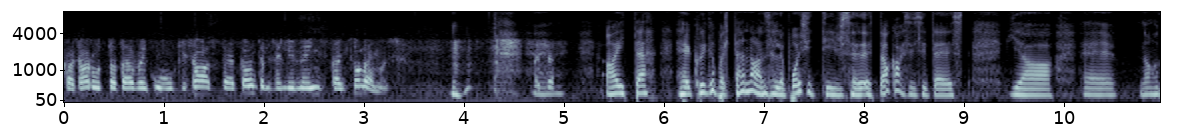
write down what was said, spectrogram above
kas arutada või kuhugi saata, et on teil selline instants olemas mm? -hmm. aitäh aitäh, kõigepealt tänan selle positiivse tagasiside eest ja eh, noh,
